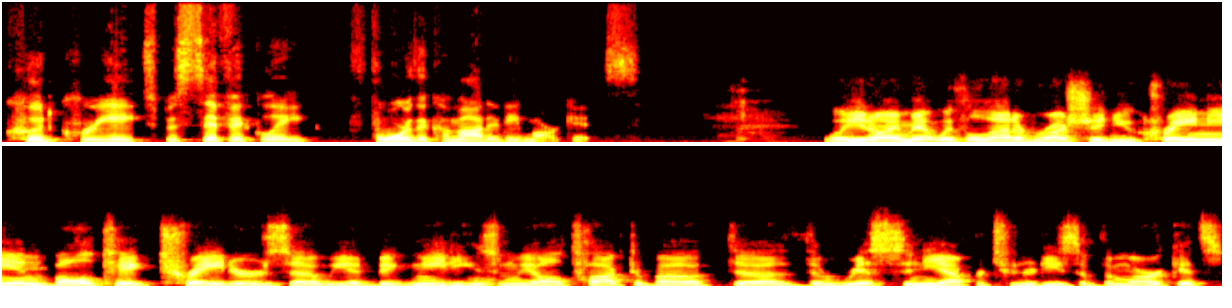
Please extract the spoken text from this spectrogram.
could create specifically for the commodity markets well, you know, I met with a lot of Russian, Ukrainian, Baltic traders. Uh, we had big meetings and we all talked about uh, the risks and the opportunities of the markets.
